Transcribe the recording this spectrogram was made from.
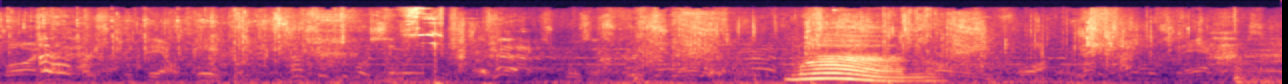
Pode. Acho que tem alguém. Acho que você não entende as coisas funcionam. Mano. Não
